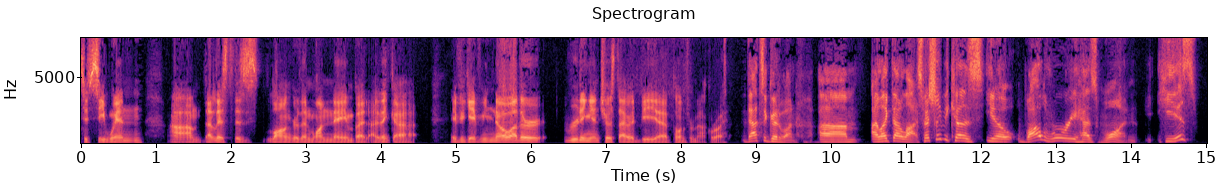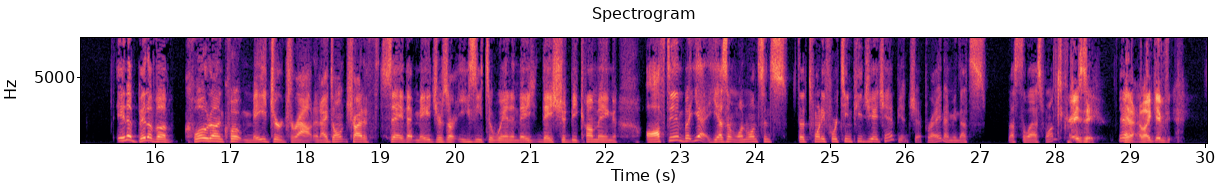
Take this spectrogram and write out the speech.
to see win. Um, that list is longer than one name, but I think uh, if you gave me no other rooting interest, I would be uh, pulling for McIlroy. That's a good one. Um, I like that a lot, especially because you know while Rory has won, he is in a bit of a quote unquote major drought. And I don't try to say that majors are easy to win and they they should be coming often, but yeah, he hasn't won one since the 2014 PGA Championship, right? I mean, that's that's the last one. It's crazy. Yeah. yeah, like if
